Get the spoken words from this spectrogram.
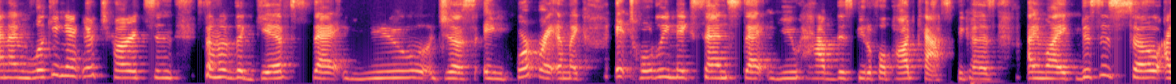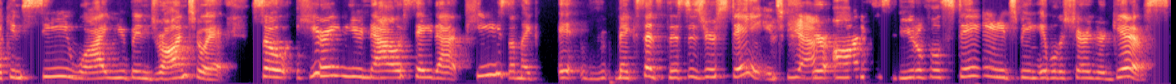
And I'm looking at your charts and some of the gifts that you just incorporate. I'm like, it totally makes sense that you have this beautiful podcast because I'm like, this is so I can see why you've been drawn to it. So hearing you now say that piece, I'm like, it makes sense. This is your stage. Yeah. You're on this beautiful stage, being able to share your gifts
